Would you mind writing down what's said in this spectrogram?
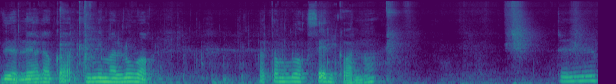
เดือดแล้วเราก็ที่นี่มาลวก เราต้องลวกเส้นก่อนเนาะตึ๊บ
